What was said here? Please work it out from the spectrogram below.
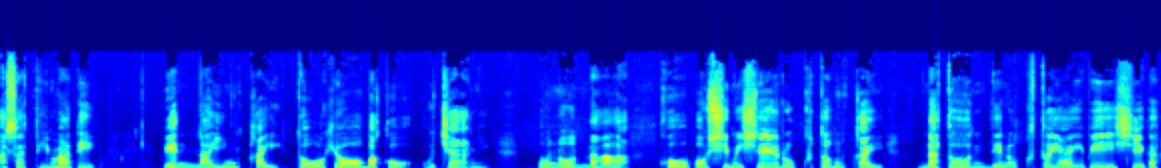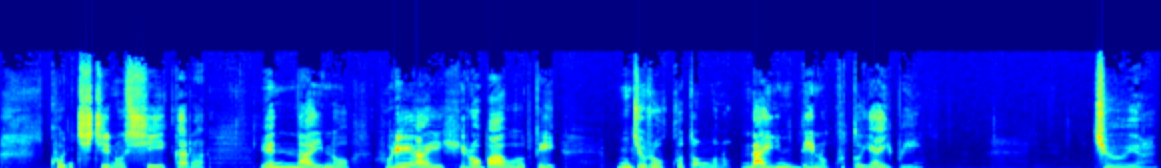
あさてまで園内会投票箱うちゃに。うぬな公募しみせるくとんかい。なとんでのくとやいびいしがくんちちのしから園内のふれあい広場うてんじゅることのないんでのことやいびん。昼夜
